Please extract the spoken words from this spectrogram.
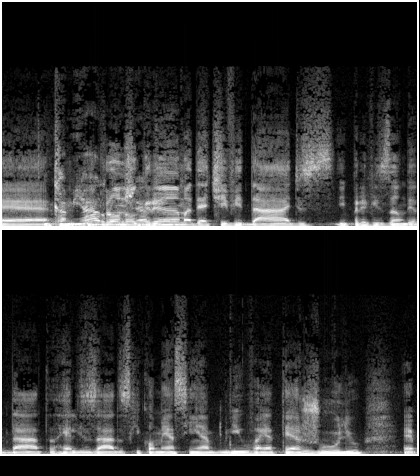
é, Encaminhar um cronograma de atividades e previsão de datas realizadas que começa em abril, vai até julho, é,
